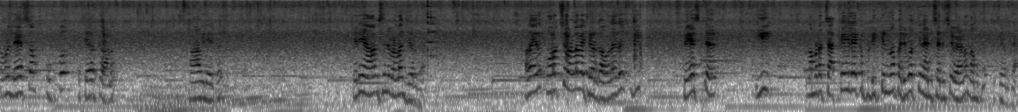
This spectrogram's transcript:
നമ്മൾ ലേശം ഉപ്പ് ചേർക്കുകയാണ് മാവിലേക്ക്. ഇനി ആവശ്യത്തിന് വെള്ളം ചേർക്കുക. അതായത് കുറച്ച് വെള്ളമേ ചേർക്കാവൂ. അതായത് ഈ പേസ്റ്റ് ഈ നമ്മുടെ ചക്കയിലേക്ക് പിടിക്കുന്ന പരുവത്തിനനുസരിച്ച് വേണം നമുക്ക് ചേർക്കാൻ.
